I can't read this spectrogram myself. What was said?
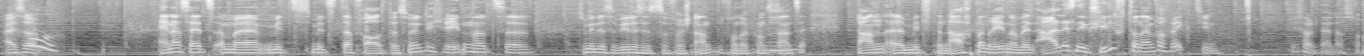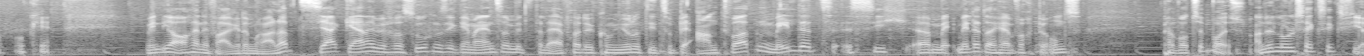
also Uh. einerseits einmal mit, mit der Frau persönlich reden, hat äh, zumindest habe ich das jetzt so verstanden von der Konstanze, dann äh, mit den Nachbarn reden und wenn alles nichts hilft, dann einfach wegziehen. Ist halt leider so. Okay. Wenn ihr auch eine Frage der Moral habt, sehr gerne, wir versuchen sie gemeinsam mit der Live-Radio-Community zu beantworten. Meldet, sich, äh, me- meldet euch einfach bei uns per WhatsApp Voice an die 0664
